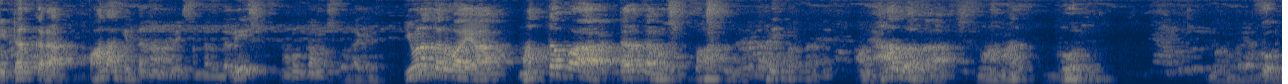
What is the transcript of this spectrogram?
ಈ ಟರ್ಕರ ಪಾಲಾಗಿದ್ದನ್ನು ನಾವು ಈ ಸಂದರ್ಭದಲ್ಲಿ ನಾವು ಗಮನಿಸಬಹುದಾಗಿದೆ. ಇವನ ತರುವಾಯ ಮತ್ತೊಬ್ಬ ಟರ್ಕನು ಭಾರತದಲ್ಲಿ ದಾಳಿ ಬರ್ತಾನೆ ಅವನು ಯಾರು ಅಲ್ಲ? ಮೊಹಮ್ಮದ್ ಗೋಲ್. ಮೊಹಮ್ಮದ್ ಗೋಲ್.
